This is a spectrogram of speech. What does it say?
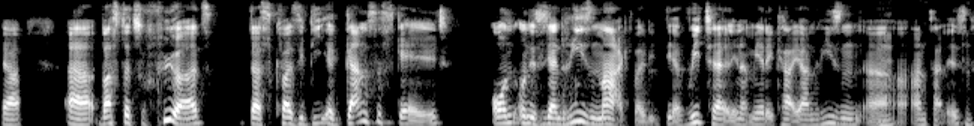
Ja, was dazu führt, dass quasi die ihr ganzes Geld on, und es ist ja ein Riesenmarkt, weil die, der Retail in Amerika ja ein Riesenanteil äh, mhm. ist, mhm.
